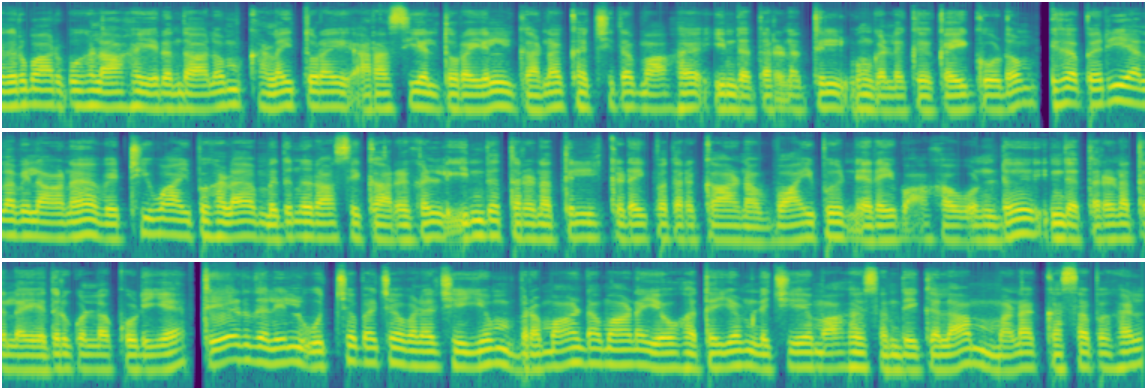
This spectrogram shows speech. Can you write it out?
எதிர்பார்ப்புகளாக இருந்தாலும் கலைத்துறை அரசியல் துறையில் கன கச்சிதமாக இந்த தருணத்தில் உங்களுக்கு கைகூடும். மிக பெரிய அளவிலான வெற்றி வாய்ப்புகளை மிதுன ராசிக்காரர்கள் இந்த தருணத்தில் கிடைப்பதற்கான வாய்ப்பு நிறைவாக உண்டு. இந்த தருணத்தில் எதிர்கொள்ளக்கூடிய தேர்தலில் உச்சபட்ச வளர்ச்சியும் பிரம்மாண்டமான யோகத்தையும் நிச்சயம் நிச்சயமாக சந்திக்கலாம். மனக்கசப்புகள்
